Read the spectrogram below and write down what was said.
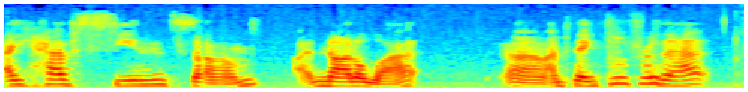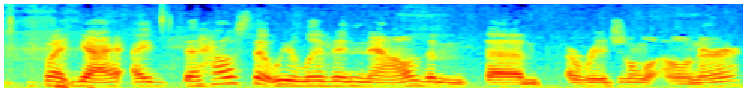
I have seen some, uh, not a lot. Uh, I'm thankful for that. But yeah, I, I, the house that we live in now, the, the original owner,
